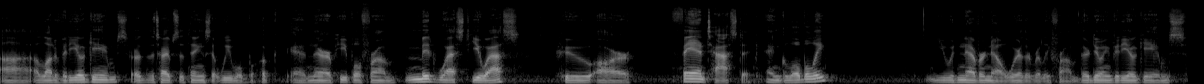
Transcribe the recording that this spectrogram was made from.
uh, a lot of video games are the types of things that we will book. And there are people from Midwest US who are fantastic. And globally, you would never know where they're really from. They're doing video games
